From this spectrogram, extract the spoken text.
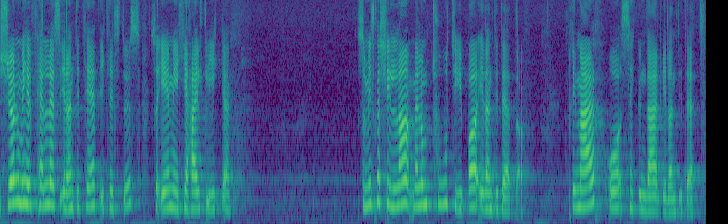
Selv om vi har felles identitet i Kristus, så er vi ikke helt like. Så vi skal skille mellom to typer identiteter primær og sekundær identitet.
